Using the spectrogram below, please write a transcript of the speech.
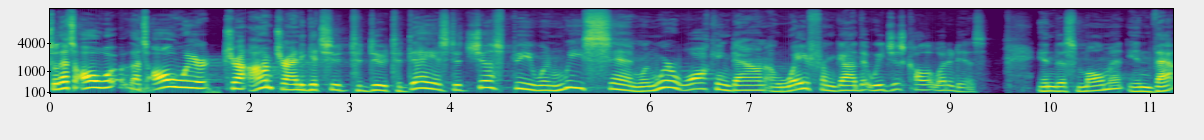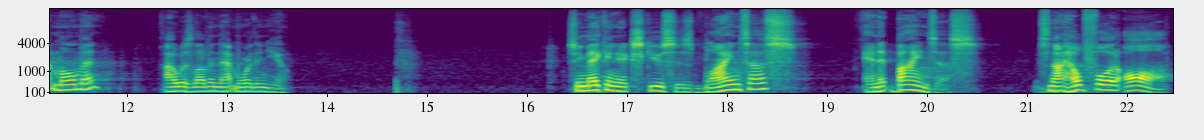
So that's all, that's all we're try, I'm trying to get you to do today is to just be when we sin, when we're walking down away from God, that we just call it what it is. In this moment, in that moment, I was loving that more than you. See, making excuses blinds us and it binds us. It's not helpful at all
